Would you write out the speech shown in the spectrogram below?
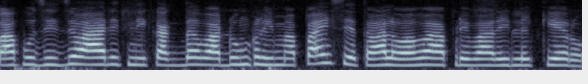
બાપુજી, જો આ રીતની કાંક દવા ડુંગળીમાં પાઈશે તો હાલો હવે આપણે વારી લઈ કેરો.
